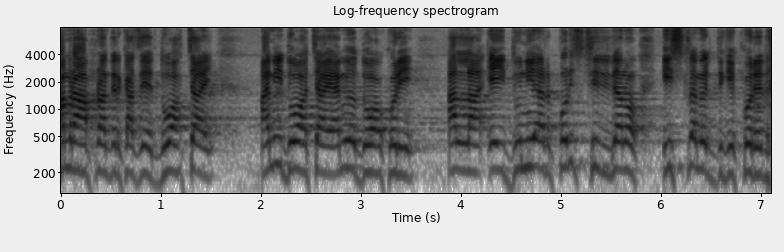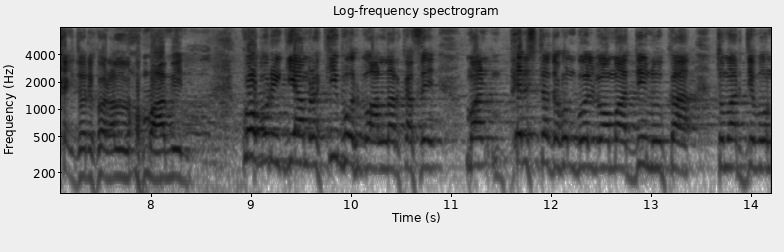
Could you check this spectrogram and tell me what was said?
আমরা আপনাদের কাছে দোয়া চাই। আমি দোয়া চাই, আমিও দোয়া করি। আল্লাহ এই দুনিয়ার পরিস্থিতি যেন ইসলামের দিকে করে দেয় ধরে কর আল্লাহ আমিন। কবরে গিয়ে আমরা কি বলব আল্লাহর কাছে? ফেরেস্তা যখন বলব মা দিনুকা, তোমার জীবন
